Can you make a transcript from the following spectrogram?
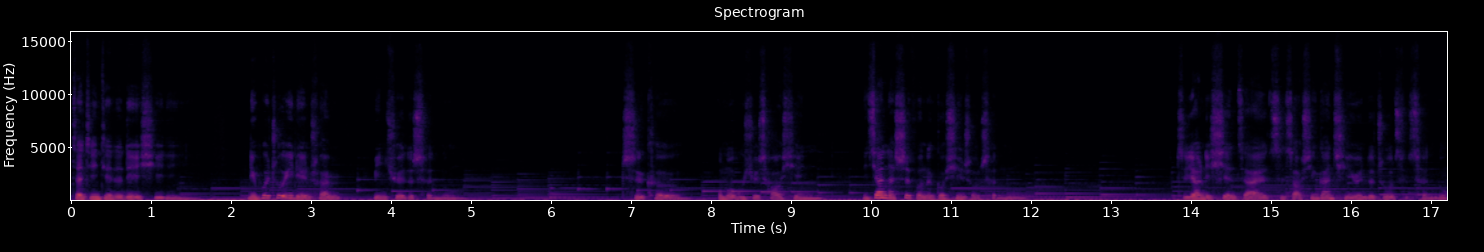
在今天的练习里，你会做一连串明确的承诺。此刻，我们无需操心。你将来是否能够信守承诺？只要你现在至少心甘情愿地做此承诺，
